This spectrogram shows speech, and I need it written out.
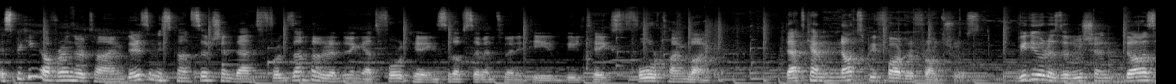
Uh, speaking of render time, there is a misconception that, for example, rendering at 4K instead of 720p will take 4 times longer. That cannot be farther from truth. Video resolution does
